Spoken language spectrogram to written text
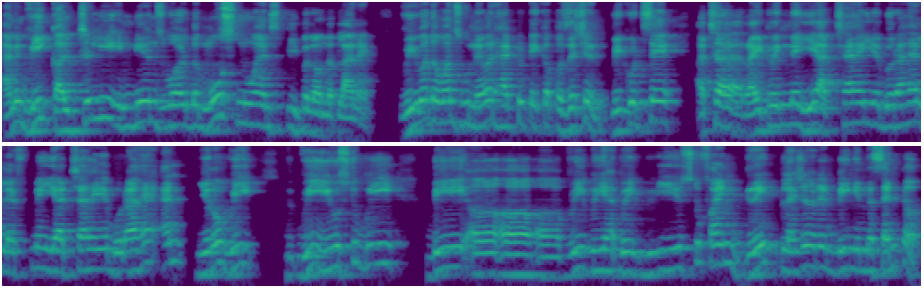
I mean, we culturally, Indians were the most nuanced people on the planet. We were the ones who never had to take a position. We could say, "Acha, right wing में ye acha hai, ye bura hai, left में ye acha hai, ye bura hai," and you know, we we used to be be uh, uh, uh, we, we we we used to find great pleasure in being in the center.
